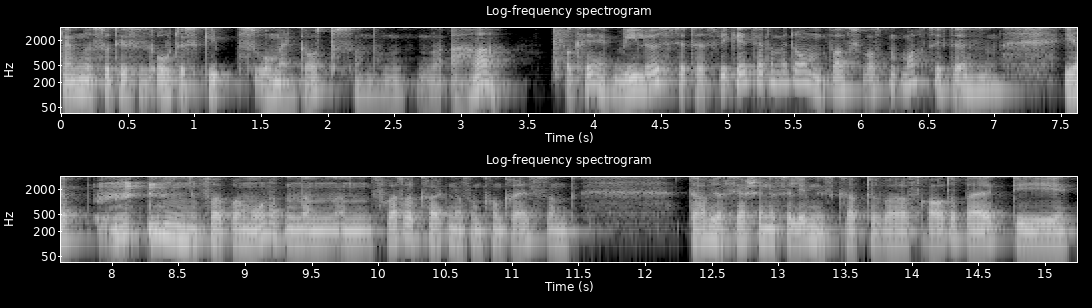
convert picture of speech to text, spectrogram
Nicht nur so dieses, oh, das gibt's, oh mein Gott, sondern, aha, okay, wie löst ihr das? Wie geht's ihr damit um? Was, was macht sich das? Mhm. Ich habe vor ein paar Monaten einen, einen Vortrag gehalten auf einem Kongress und da habe ich ein sehr schönes Erlebnis gehabt. Da war eine Frau dabei, die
